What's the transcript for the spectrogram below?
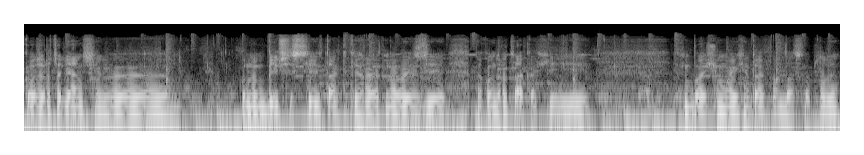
кожен італіянців е, вони в більшості тактики грають на виїзді на контратаках і ми бачимо, їхня тактика дала свої плоди.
